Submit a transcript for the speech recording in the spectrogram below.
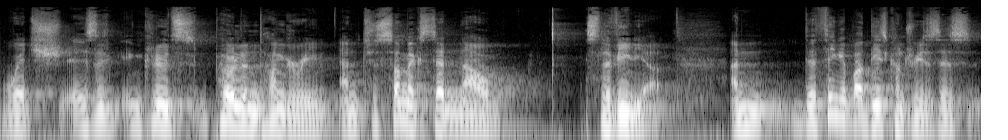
which is, includes Poland, Hungary, and to some extent now Slovenia and the thing about these countries is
